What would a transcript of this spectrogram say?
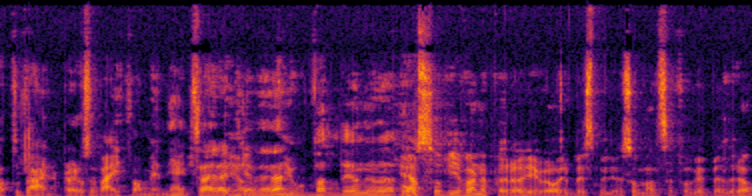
at vernepleiere også veit hva menn i helse er. Er du ikke enig i det? Jo, veldig enig i det. Ja. Også vi vernepleiere er jo arbeidsmiljø som helsefagarbeidere,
